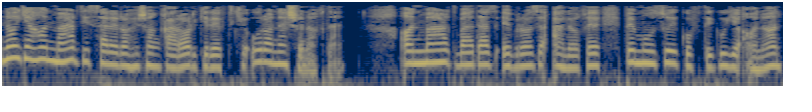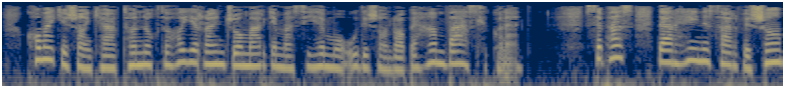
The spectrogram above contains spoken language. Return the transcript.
ناگهان مردی سر راهشان قرار گرفت که او را نشناختند. آن مرد بعد از ابراز علاقه به موضوع گفتگوی آنان کمکشان کرد تا نقطه های رنج و مرگ مسیح موعودشان را به هم وصل کنند. سپس در حین صرف شام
